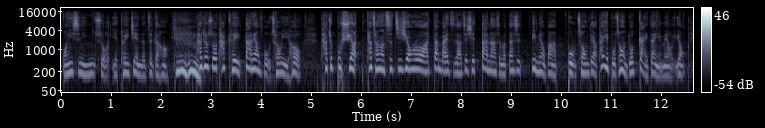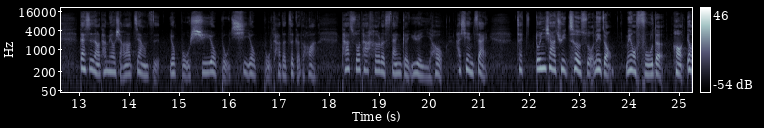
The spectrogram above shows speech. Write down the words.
王医师您所也推荐的这个哈，嗯嗯，他就说他可以大量补充以后，他就不需要他常常吃鸡胸肉啊、蛋白质啊这些蛋啊什么，但是并没有办法补充掉。他也补充很多钙，但也没有用。但是呢，他没有想到这样子又补虚又补气又补他的这个的话，他说他喝了三个月以后，他现在在蹲下去厕所那种。没有扶的，好要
